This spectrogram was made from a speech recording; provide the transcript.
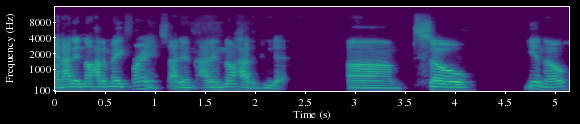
and I didn't know how to make friends. I didn't. I didn't know how to do that. Um, so, you know,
